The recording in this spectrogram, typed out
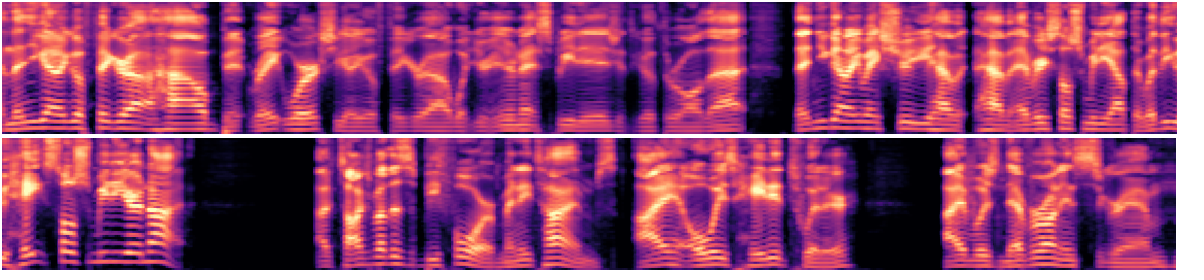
And then you got to go figure out how bitrate works. You got to go figure out what your internet speed is. You have to go through all that. Then you got to make sure you have have every social media out there, whether you hate social media or not. I've talked about this before many times. I always hated Twitter. I was never on Instagram,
